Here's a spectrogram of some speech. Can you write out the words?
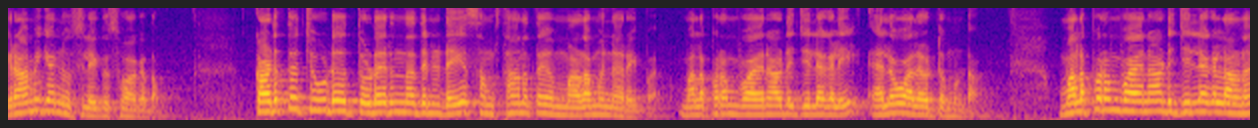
ഗ്രാമിക ന്യൂസിലേക്ക് സ്വാഗതം. കടുത്ത ചൂട് തുടരുന്നതിനിടെ സംസ്ഥാനത്ത് മഴ മുന്നറിയിപ്പ്. മലപ്പുറം വയനാട് ജില്ലകളിൽ യെല്ലോ അലേർട്ടുമുണ്ട്. മലപ്പുറം വയനാട് ജില്ലകളാണ്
